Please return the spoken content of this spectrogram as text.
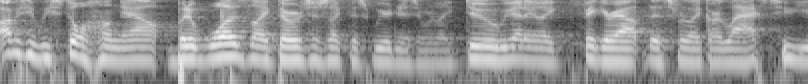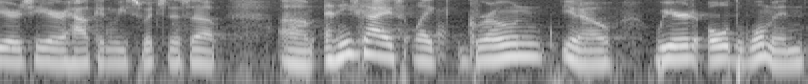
obviously we still hung out, but it was like there was just like this weirdness, and we're like, dude, we got to like figure out this for like our last two years here. How can we switch this up? Um, and these guys, like grown, you know, weird old woman,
